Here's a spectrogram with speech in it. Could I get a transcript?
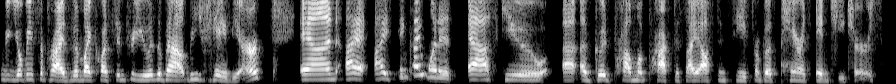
you'll be surprised, but my question for you is about behavior. And I, I think I want to ask you a, a, good problem of practice I often see for both parents and teachers.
